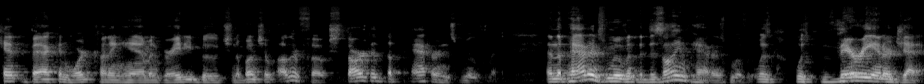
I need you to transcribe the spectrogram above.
Kent Beck and Ward Cunningham and Grady Booch and a bunch of other folks started the Patterns movement. And the patterns movement, the design patterns movement, was was very energetic.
